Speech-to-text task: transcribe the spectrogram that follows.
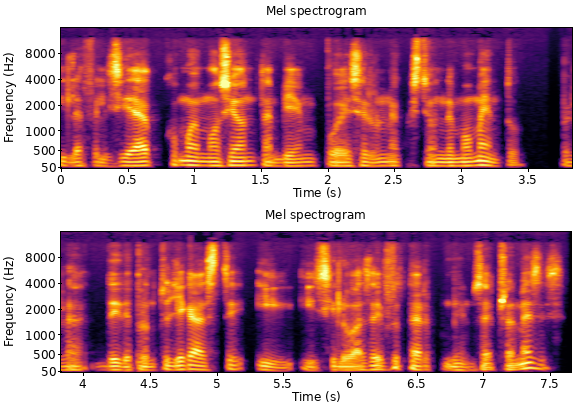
y la felicidad como emoción también puede ser una cuestión de momento, ¿verdad? De, de pronto llegaste y, y si lo vas a disfrutar, no sé, tres meses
